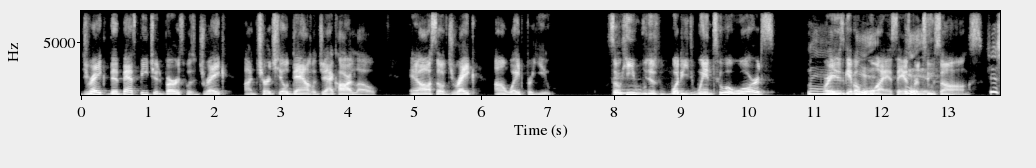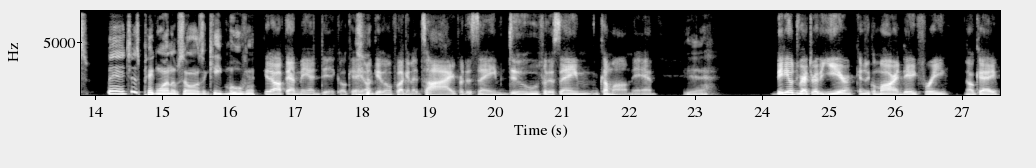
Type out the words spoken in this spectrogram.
Drake, the best featured verse was Drake on Churchill Downs with Jack Harlow, and also Drake on Wait for You. So he just what he win two awards? man, Or he just give him yeah. one and say it's for two songs. Just man, just pick one of them songs and keep moving. Get off that man dick, okay? Don't give him fucking a tie for the same dude, for the same. Come on, man. Yeah. Video director of the year, Kendrick Lamar and Dave Free. Okay.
